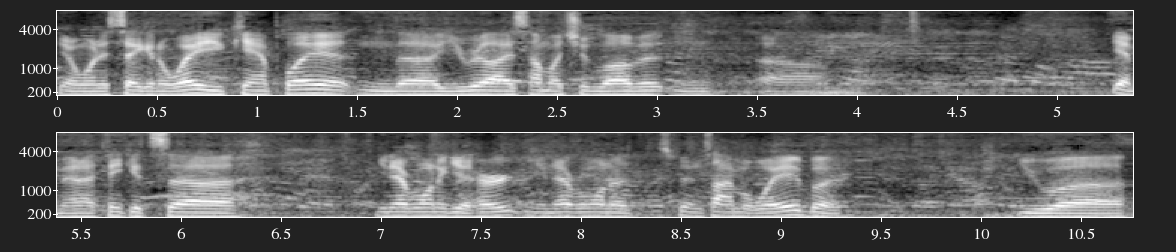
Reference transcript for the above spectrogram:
you know when it's taken away, you can't play it, and uh, you realize how much you love it, and um, yeah, man, I think it's uh, you never want to get hurt, you never want to spend time away, but you uh,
